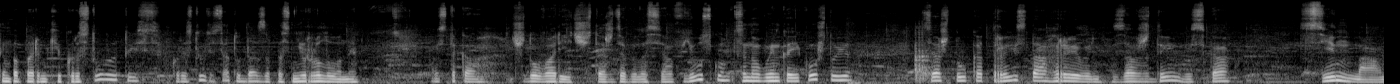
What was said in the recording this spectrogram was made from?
тим папером, яким користуєтесь, користуєтесь, а туди запасні рулони. Ось така чудова річ теж з'явилася в юску. Це новинка і коштує ця штука 300 гривень. Завжди низька ціна.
